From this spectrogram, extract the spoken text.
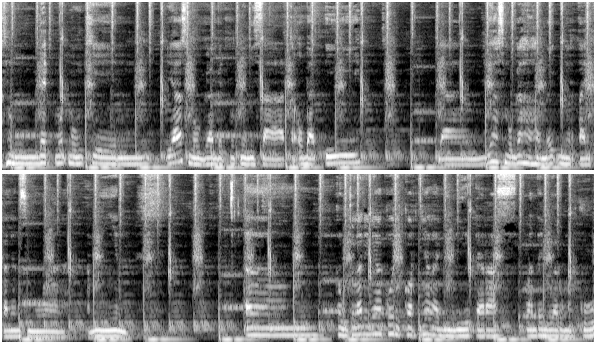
yang bad mood mungkin. Ya semoga bad moodnya bisa terobati. Dan ya semoga hal-hal baik menyertai kalian semua. Amin. Em, kebetulan ini aku recordnya lagi di teras lantai dua rumahku.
